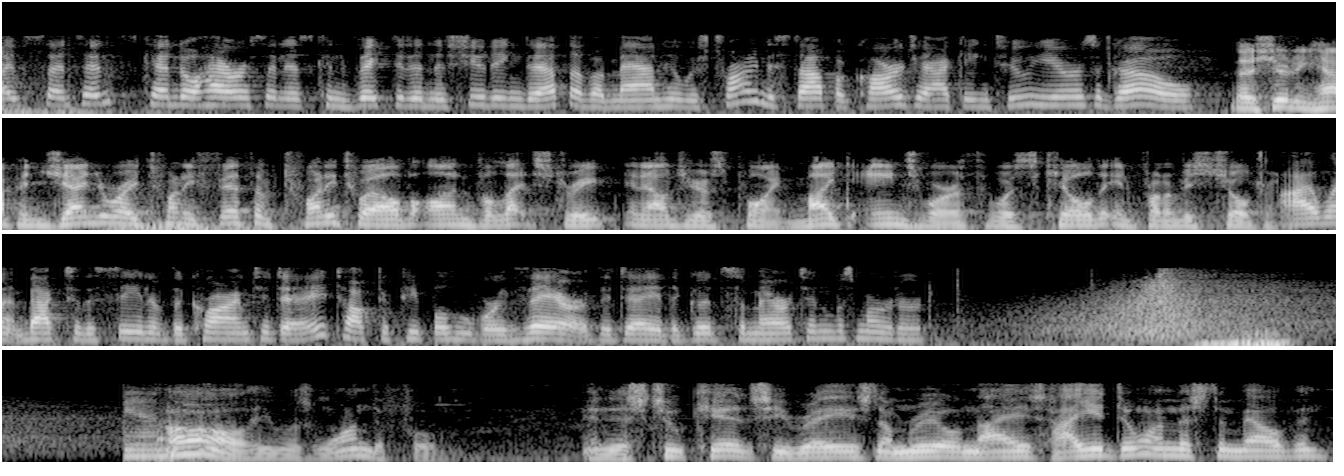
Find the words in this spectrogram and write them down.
Life sentence. Kendall Harrison is convicted in the shooting death of a man who was trying to stop a carjacking two years ago. The shooting happened January 25th of 2012 on Vallette Street in Algiers Point. Mike Ainsworth was killed in front of his children. I went back to the scene of the crime today, talked to people who were there the day the Good Samaritan was murdered. Oh, he was wonderful. And his two kids, he raised them real nice. How you doing, Mr. Melvin?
